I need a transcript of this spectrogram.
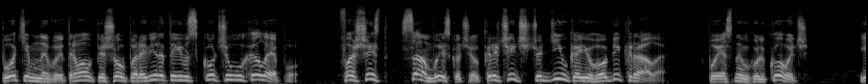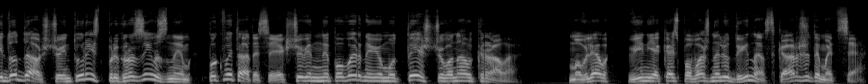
Потім не витримав, пішов перевірити і вскочив у халепу. Фашист сам вискочив, кричить, що дівка його обікрала, пояснив Гулькович і додав, що інтурист пригрозив з ним поквитатися, якщо він не поверне йому те, що вона вкрала. Мовляв, він якась поважна людина, скаржитиметься.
